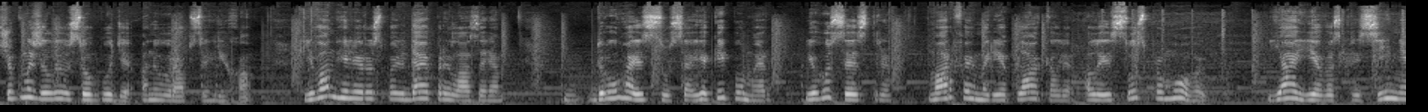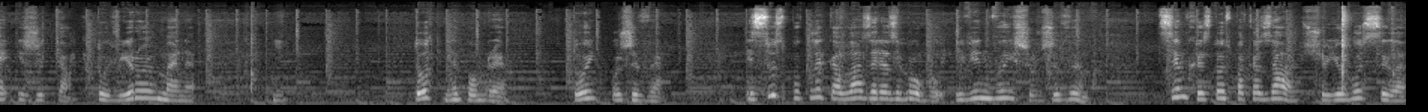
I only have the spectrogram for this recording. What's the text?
щоб ми жили у свободі, а не у рабстві гріха. Євангеліє розповідає про Лазаря, друга Ісуса, який помер, його сестри. Марфа і Марія плакали, але Ісус промовив: Я є Воскресіння і життя. Хто вірує в мене, тот не помре, той оживе. Ісус покликав Лазаря з гробу, і він вийшов живим. Цим Христос показав, що Його сила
